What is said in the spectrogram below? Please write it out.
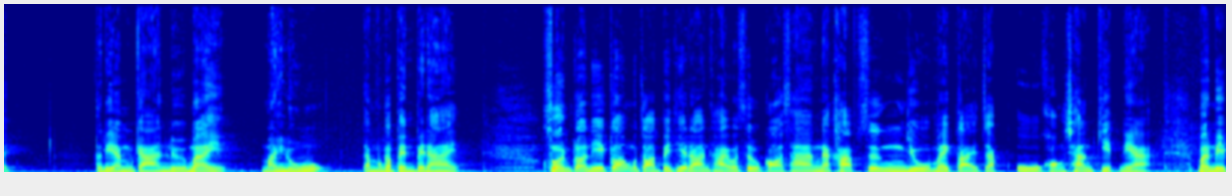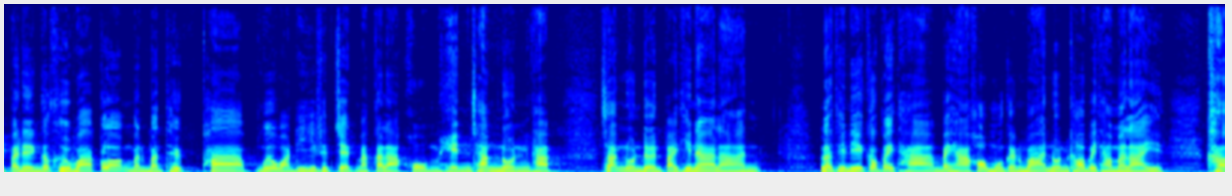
ตุ เตรียมการหรือไม่ไม่รู้ แต่มันก็เป็นไปได้ ส่วนกรณีกล้องวงจรปิดที่ร้านขายวัสดุก่อสร้างนะครับ ซึ่งอยู่ไม่ไกลจากอู่ของช่างกิจเนี่ยมันมีประเด็นก็คือว่ากล้องมันบันทึกภาพเมื่อวันที่ 27 มกราคม เห็นช่างนนท์ครับ ช่างนนท์เดินไปที่หน้าร้าน แล้วทีนี้ก็ไปถามไปหาข้อมูลกันว่านนท์เข้าไปทำอะไร เขา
